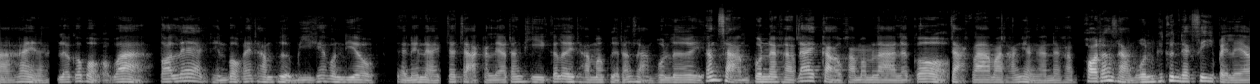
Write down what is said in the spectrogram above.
มาให้นะแล้วก็บอกกับว่าตอนแรกเห็นบอกให้ทำเผื่อบีแค่คนเดียว แต่ไหนๆจะจากกันแล้วทั้งทีก็เลยทำมาเผื่อทั้ง 3 คนเลย ทั้ง 3 คนนะครับได้กล่าวคำอำลาแล้วก็จากลามาทั้งอย่างนั้นนะครับพอทั้ง 3 คนขึ้นแท็กซี่ไปแล้ว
